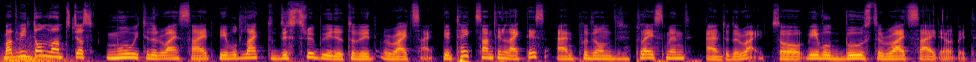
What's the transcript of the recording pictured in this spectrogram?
But we don't want to just move it to the right side, we would like to distribute it to the right side. You take something like this and put it on the placement and to the right. So we will boost the right side a little bit.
